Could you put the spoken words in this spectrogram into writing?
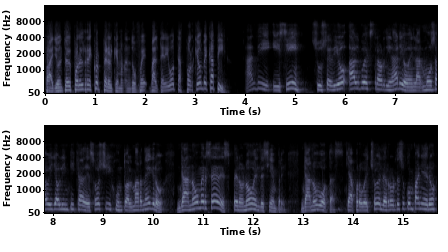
Falló entonces por el récord, pero el que mandó fue Valtteri Bottas. ¿Por qué, hombre, Capi? Andy, y sí, sucedió algo extraordinario en la hermosa Villa Olímpica de Sochi junto al Mar Negro. Ganó Mercedes, pero no el de siempre. Ganó Botas, que aprovechó el error de su compañero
